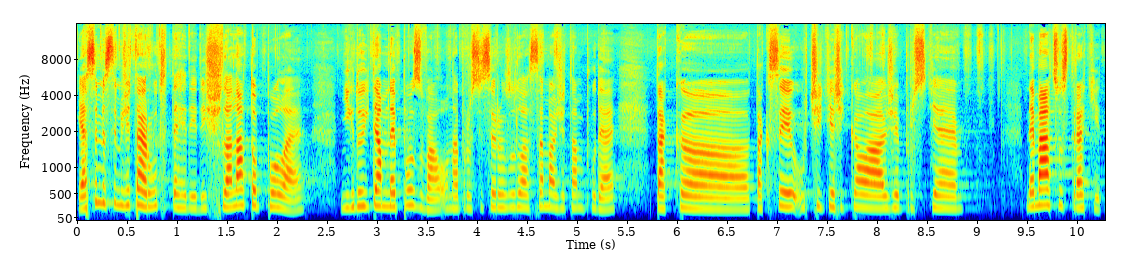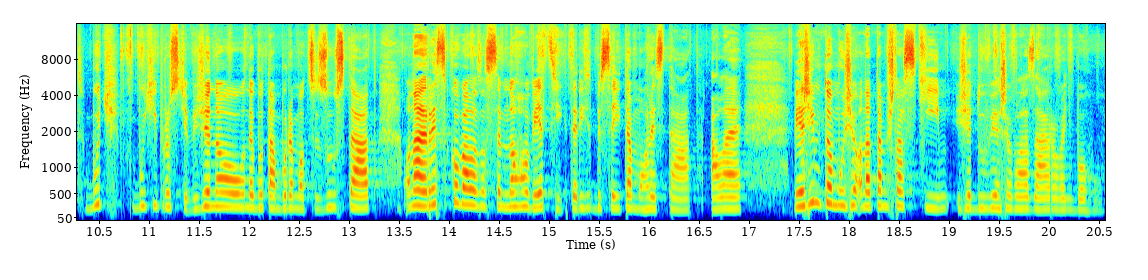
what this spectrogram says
já si myslím, že ta Ruth tehdy, když šla na to pole, nikdo ji tam nepozval, ona prostě se rozhodla sama, že tam půjde, tak, uh, tak si určitě říkala, že prostě nemá co ztratit. Buď, buď ji prostě vyženou, nebo tam bude moci zůstat. Ona riskovala zase mnoho věcí, které by se jí tam mohly stát, ale věřím tomu, že ona tam šla s tím, že důvěřovala zároveň Bohu.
